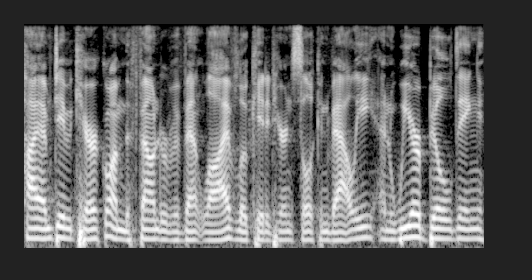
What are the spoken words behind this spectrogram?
Hi, I'm David Carrico. I'm the founder of Event Live, located here in Silicon Valley, and we are building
